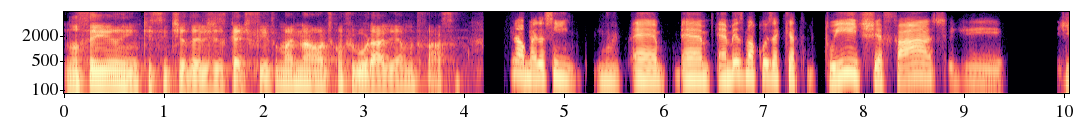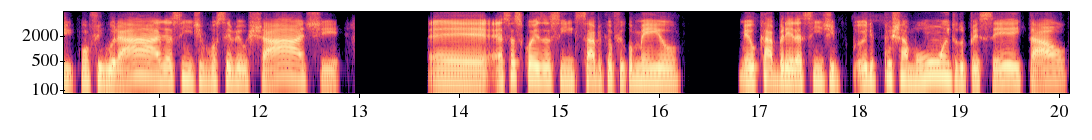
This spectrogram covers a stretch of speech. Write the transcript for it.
Não sei em que sentido eles dizem que é difícil, mas na hora de configurar ali é muito fácil. Não, mas assim, é, é, é a mesma coisa que a Twitch, é fácil de, de configurar, assim, de você ver o chat, é, essas coisas assim, sabe, que eu fico meio, meio cabreira, assim, de ele puxa muito do PC e tal.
